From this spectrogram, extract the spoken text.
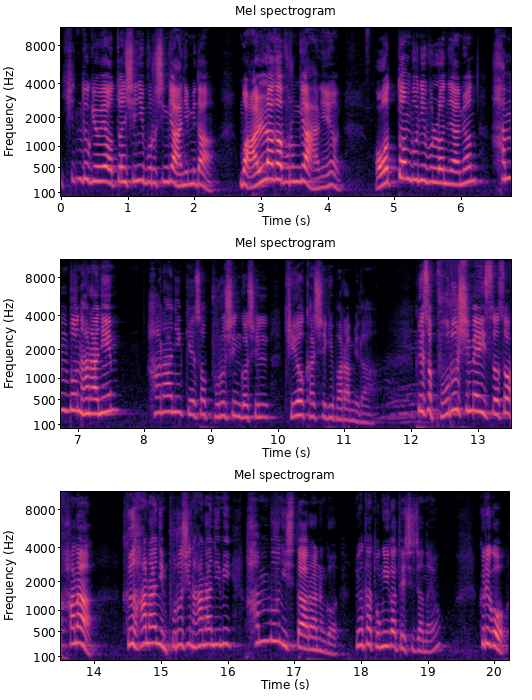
힌두교의 어떤 신이 부르신 게 아닙니다. 뭐 알라가 부른 게 아니에요. 어떤 분이 불렀냐면 한 분 하나님 하나님께서 부르신 것을 기억하시기 바랍니다. 그래서 부르심에 있어서 하나 그 하나님 부르신 하나님이 한 분이시다라는 것 이건 다 동의가 되시잖아요. 그리고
